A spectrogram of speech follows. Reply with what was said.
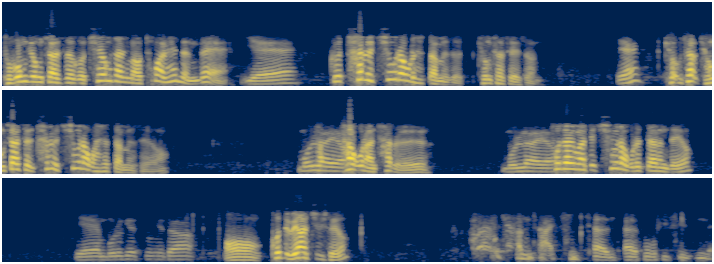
도봉경찰서 그 최 형사님하고 통화를 했는데 예. 그 차를 치우라고 그러셨다면서요 경찰서에선. 예? 경찰 경찰서는 차를 치우라고 하셨다면서요. 몰라요. 사, 고난 차를 몰라요. 소장님한테 치우라고 그랬다는데요. 예, 모르겠습니다. 어, 근데 왜 안 치우세요? 참, 나 진짜, 나 우리시네.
